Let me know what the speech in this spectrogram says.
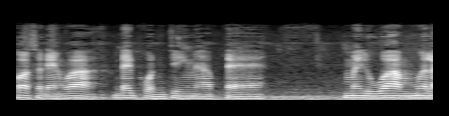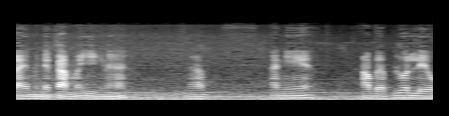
ก็แสดงว่าได้ผลจริงนะครับ แต่ไม่รู้ว่าเมื่อไหร่มันจะกลับมาอีกนะนะครับ อันนี้เอาแบบรวดเร็ว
